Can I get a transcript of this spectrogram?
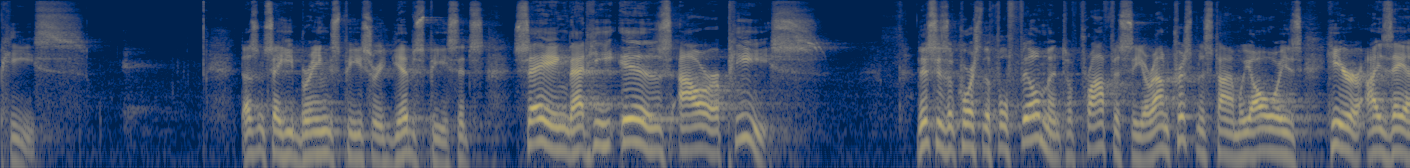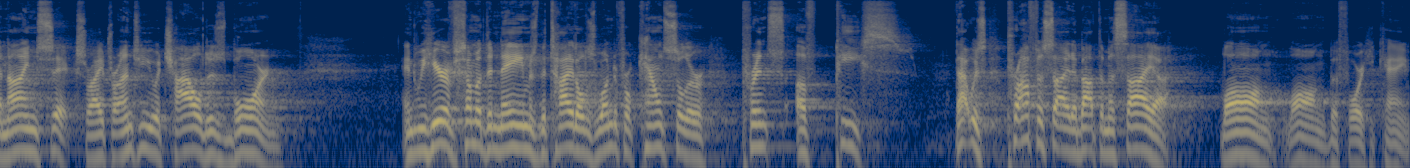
peace. Doesn't say he brings peace or he gives peace. It's saying that he is our peace. This is, of course, the fulfillment of prophecy. Around Christmas time, we always hear Isaiah 9 6, right? For unto you a child is born. And we hear of some of the names, the titles Wonderful Counselor, Prince of Peace. That was prophesied about the Messiah long, long before he came.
